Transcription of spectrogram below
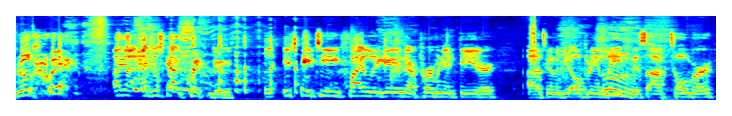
real quick, I got. I just got quick news. Uh, HKT finally getting their permanent theater. Uh, it's going to be opening late this October.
